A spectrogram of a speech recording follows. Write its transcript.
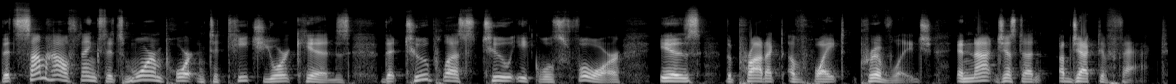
that somehow thinks it's more important to teach your kids that 2 plus 2 equals 4 is the product of white privilege and not just an objective fact.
